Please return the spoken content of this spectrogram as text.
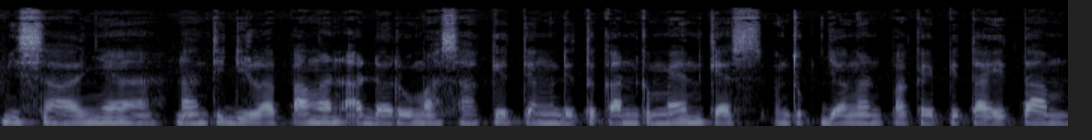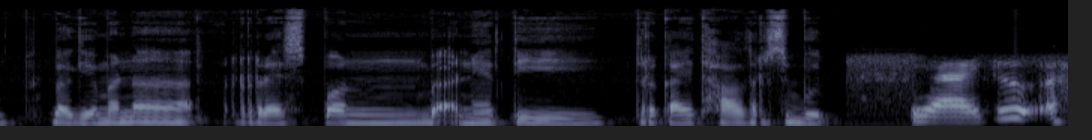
Misalnya, nanti di lapangan ada rumah sakit yang ditekan ke Menkes untuk jangan pakai pita hitam. Bagaimana respon Mbak Neti terkait hal tersebut? Ya, itu eh,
